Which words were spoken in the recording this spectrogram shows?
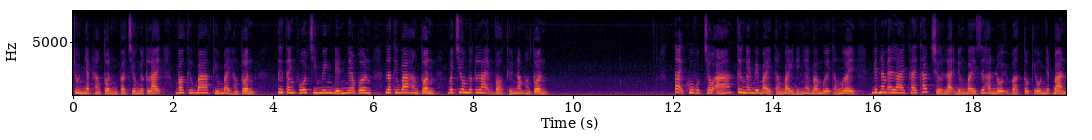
chủ nhật hàng tuần và chiều ngược lại vào thứ ba, thứ bảy hàng tuần. Từ thành phố Hồ Chí Minh đến Melbourne là thứ ba hàng tuần và chiều ngược lại vào thứ năm hàng tuần. Tại khu vực châu Á, từ ngày 17 tháng 7 đến ngày 30 tháng 10, Vietnam Airlines khai thác trở lại đường bay giữa Hà Nội và Tokyo, Nhật Bản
